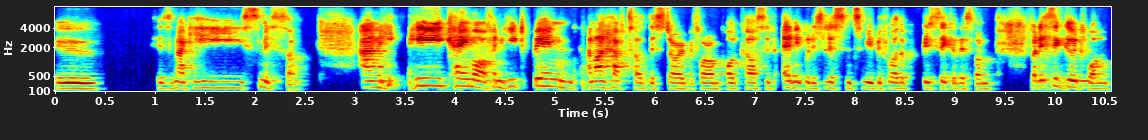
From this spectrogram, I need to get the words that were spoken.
who is Maggie Smith's son. And he, he came off and he'd been, and I have told this story before on podcasts. If anybody's listened to me before, they'll be sick of this one, but it's a good one.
